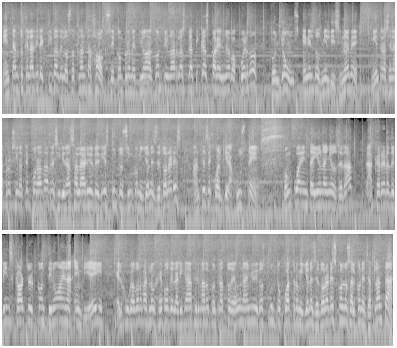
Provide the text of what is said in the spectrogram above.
en tanto que la directiva de los Atlanta Hawks se comprometió a continuar las pláticas para el nuevo acuerdo con Jones en el 2019, mientras en la próxima temporada recibirá salario de 10.5 millones de dólares antes de cualquier ajuste. Con 41 años de edad, la carrera de Vince Carter continúa en la NBA. El jugador más longevo de la liga ha firmado contrato de un año y 2.4 millones de dólares con los Halcones de Atlanta.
